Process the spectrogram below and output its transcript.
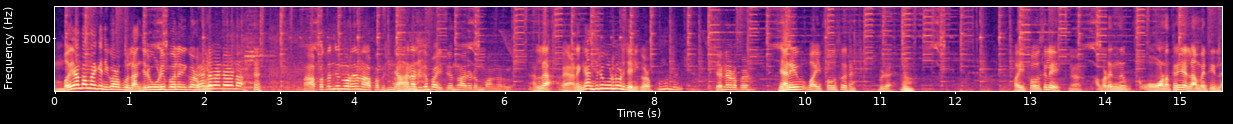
അമ്പത് ഞാൻ തന്നേക്കാം എനിക്ക് കുഴപ്പമില്ല. അഞ്ച് രൂപ കൂടി പോലെ എനിക്ക് വേണ്ട വേണ്ട വേണ്ട. നാൽപ്പത്തഞ്ച് എന്ന് പറഞ്ഞാൽ നാൽപ്പത്തഞ്ച് ഞാൻ അധികം പൈസ ഒന്നും ആരോടും വാങ്ങാറില്ല. അല്ല വേണമെങ്കിൽ അഞ്ച് രൂപ കൂടുതൽ എനിക്ക് കുഴപ്പമൊന്നുമില്ല. ചേട്ടൻ എവിടെ പോയാണ്? ഞാൻ ഈ വൈഫ് ഹൗസ് വരാം. ഇവിടെ? വൈഫ് ഹൗസിലേ അവിടെ നിന്ന് ഓണത്തിന് ചെല്ലാൻ പറ്റിയില്ല.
